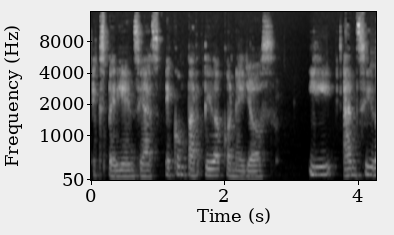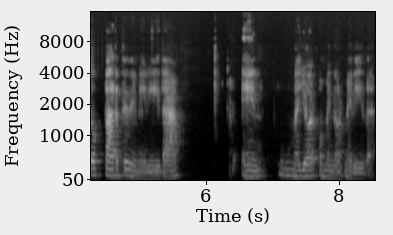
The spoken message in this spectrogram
experiencias, he compartido con ellos y han sido parte de mi vida en mayor o menor medida.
